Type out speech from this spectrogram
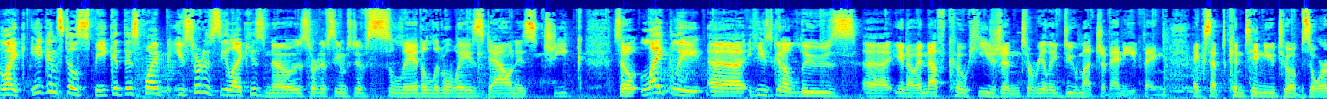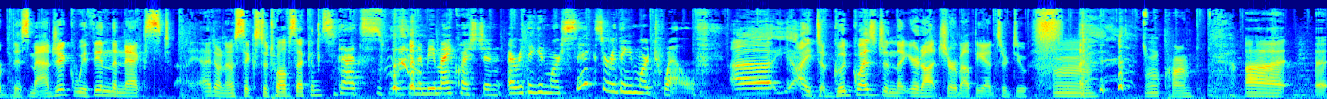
like he can still speak at this point, but you sort of see like his nose sort of seems to have slid a little ways down his cheek. So likely, uh, he's gonna lose, uh, you know, enough cohesion to really do much of anything except continue to absorb this magic within the next, I- I don't know, six to twelve seconds. That's was going to be my question. Are we thinking more six, or are we thinking more twelve? Uh, yeah, it's a good question that you're not sure about the answer to. Okay. Uh, uh,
